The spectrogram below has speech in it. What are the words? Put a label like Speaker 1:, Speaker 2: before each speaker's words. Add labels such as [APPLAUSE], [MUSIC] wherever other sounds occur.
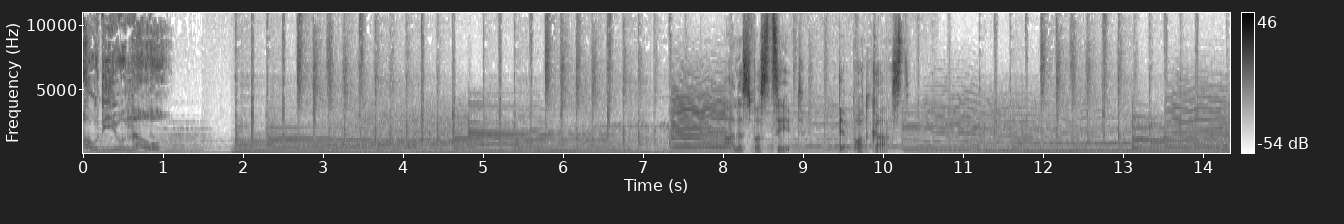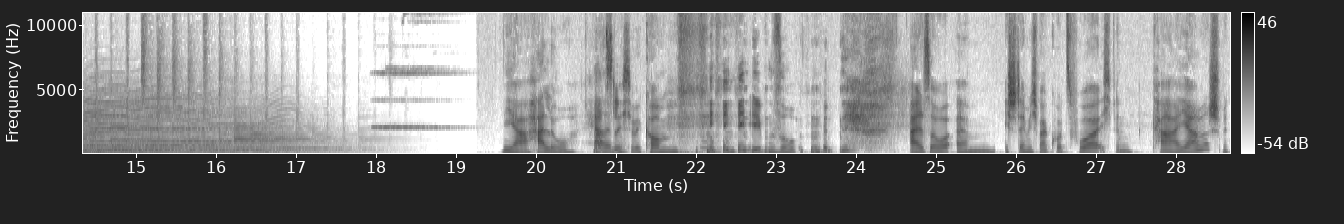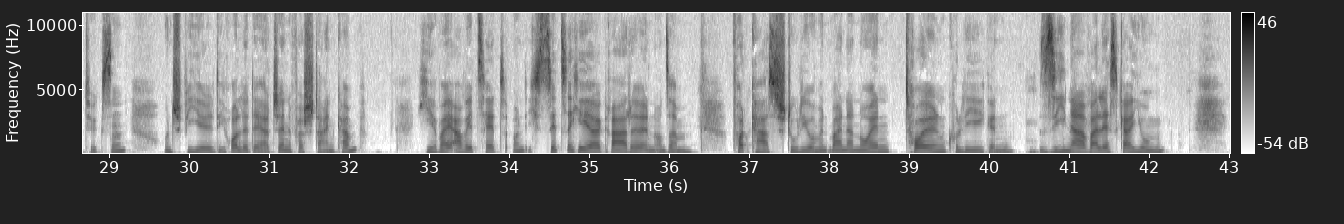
Speaker 1: Audio Now. Alles, was zählt. Der Podcast.
Speaker 2: Ja, hallo, herzlich
Speaker 3: Hallo.
Speaker 2: willkommen. [LAUGHS] [LAUGHS]
Speaker 3: Ebenso. [LAUGHS]
Speaker 2: Also, ähm, ich stelle mich mal kurz vor. Ich bin Kaya Schmidt-Hüchsen und spiele die Rolle der Jennifer Steinkamp hier bei AWZ. Und ich sitze hier gerade in unserem Podcast-Studio mit meiner neuen tollen Kollegin Sina Valeska-Jung.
